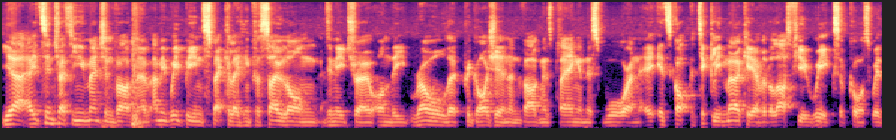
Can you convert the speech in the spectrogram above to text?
Yeah, it's interesting you mentioned Wagner. I mean, we've been speculating for so long, Dimitro, on the role that Prigozhin and Wagner is playing in this war, and it's got particularly murky over the last few weeks, of course, with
